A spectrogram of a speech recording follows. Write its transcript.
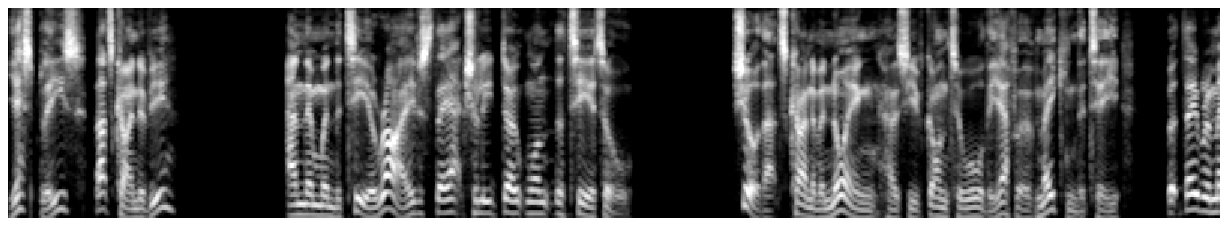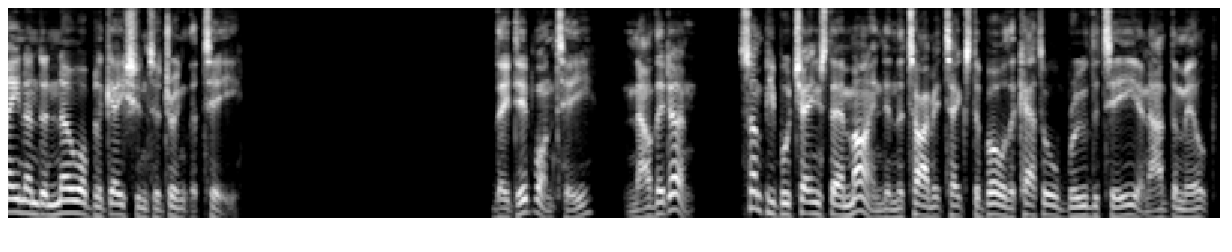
Yes, please, that's kind of you. And then when the tea arrives, they actually don't want the tea at all. Sure, that's kind of annoying as you've gone to all the effort of making the tea, but they remain under no obligation to drink the tea. They did want tea, now they don't. Some people change their mind in the time it takes to boil the kettle, brew the tea, and add the milk.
